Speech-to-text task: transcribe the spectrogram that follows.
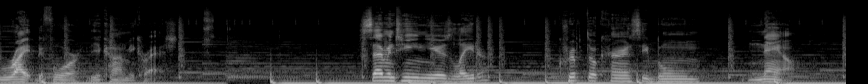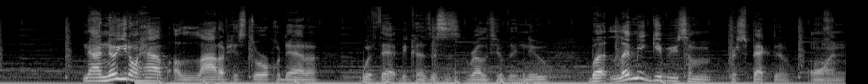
right before the economy crashed. 17 years later, cryptocurrency boom now. Now, I know you don't have a lot of historical data with that because this is relatively new, but let me give you some perspective on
